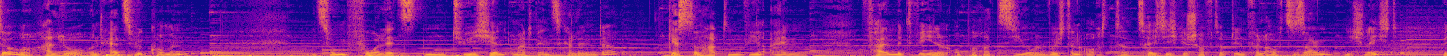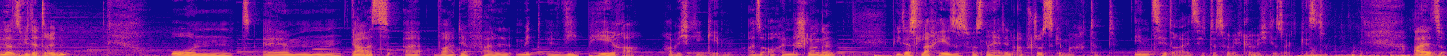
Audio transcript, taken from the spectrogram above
So, hallo und herzlich willkommen zum vorletzten Türchen im Adventskalender. Gestern hatten wir einen Fall mit Venenoperation, wo ich dann auch tatsächlich geschafft habe, den Verlauf zu sagen. Nicht schlecht. Bin also wieder drin. Und ähm, das äh, war der Fall mit Vipera, habe ich gegeben. Also auch eine Schlange, wie das Lachesis, was nachher den Abschluss gemacht hat. In C30, das habe ich, glaube ich, gesagt gestern. Also,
